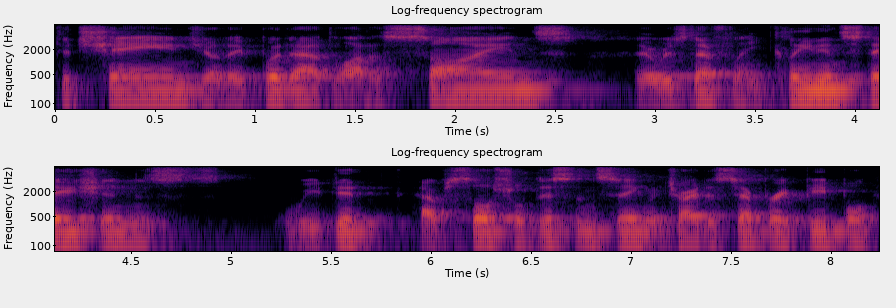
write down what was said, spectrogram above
to change. You know, they put out a lot of signs. There was definitely cleaning stations. We did have social distancing. We tried to separate people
